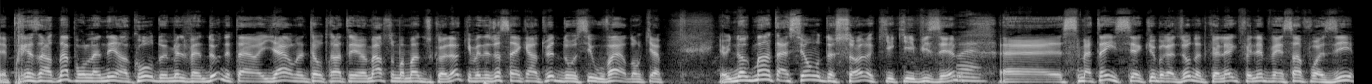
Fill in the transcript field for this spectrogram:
Euh, présentement, pour l'année en cours 2022, on était, hier, on était au 31 mars au moment du colloque, il y avait déjà 58 dossiers ouverts. Donc, il y a, il y a une augmentation de ça là, qui, qui est visible. Ouais. Euh, ce matin, ici à Cube Radio, notre collègue Philippe Vincent Foisy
